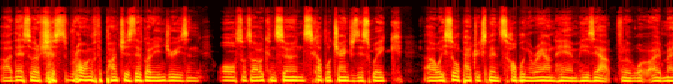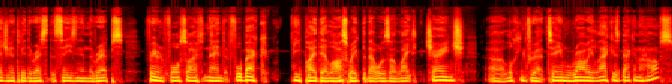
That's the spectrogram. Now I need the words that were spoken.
uh, they're sort of just rolling with the punches. They've got injuries and all sorts of other concerns. A couple of changes this week. Uh, we saw Patrick Spence hobbling around him. He's out for what I imagine had to be the rest of the season in the reps. Freeman Forsyth named at fullback. He played there last week, but that was a late change. Uh, looking for that team. Riley Lack is back in the halves.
